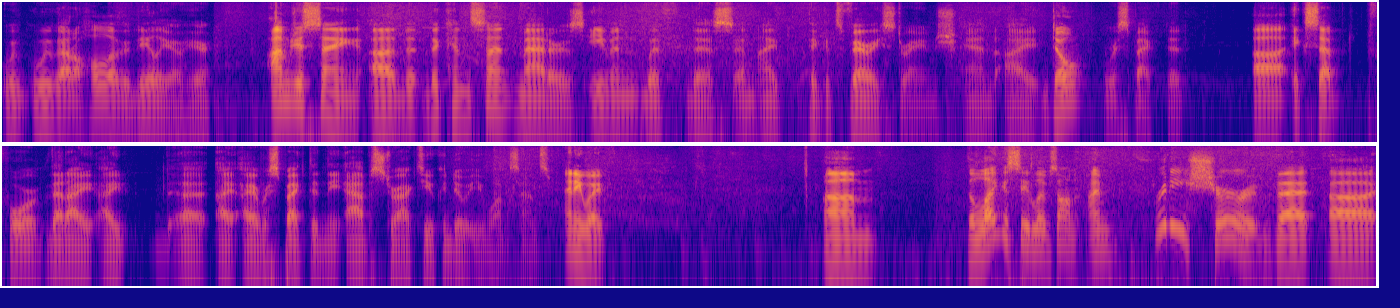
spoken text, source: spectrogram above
we've, we've got a whole other dealio here. I'm just saying, uh, the, the consent matters even with this, and I think it's very strange, and I don't respect it, uh, except for that I I, uh, I, I respect in the abstract. You can do what you want sense. Anyway, um, the legacy lives on. I'm pretty sure that uh,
